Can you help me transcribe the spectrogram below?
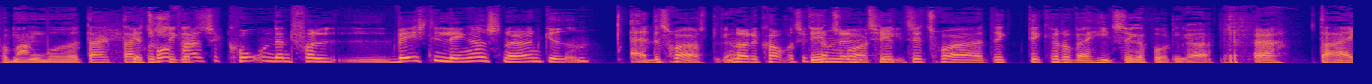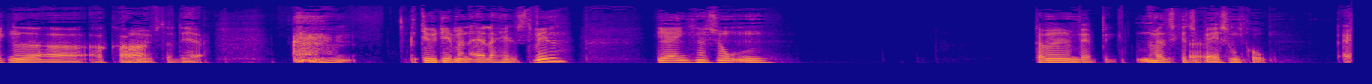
på mange måder. Der, der Jeg tror sikkert... faktisk, at koen den får væsentligt længere snøre end geden, Ja, det tror jeg også, den gør. når det kommer til det, tror jeg, kriminalitet. det, det tror jeg, det, det kan du være helt sikker på, den gør. Ja, Der er ikke noget at, at komme Nej. efter der. det er jo det, man allerhelst vil i reinkarnationen. Der man, man skal tilbage som ko. Ja.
